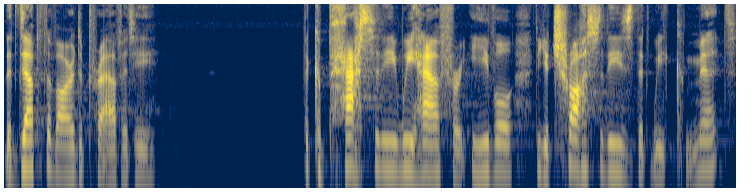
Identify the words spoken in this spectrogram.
The depth of our depravity, the capacity we have for evil, the atrocities that we commit.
